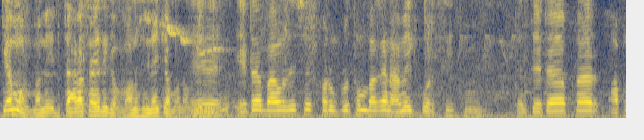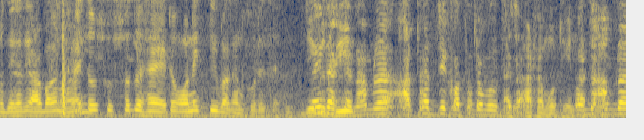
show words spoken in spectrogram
কেমন? মানে চারা চাহিদা কেমন? মানুষ নেই কেমন এটা বাংলাদেশের সর্বপ্রথম বাগান আমি করছি। কিন্তু এটা আপনার আপনার দেখা যায় আর বাগান হয়? হয়তো সুস্বাদু হ্যাঁ এটা অনেকেই বাগান করেছে। দেখেন আমরা আঠার যে কথাটা বলছি আচ্ছা, আঠা মোটে না। আমরা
